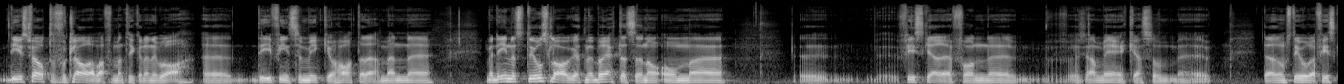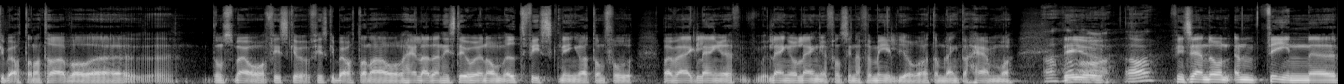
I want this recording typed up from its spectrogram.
det är ju svårt att förklara varför man tycker den är bra. Eh, det finns så mycket att hata där. Men, eh, men det är något storslaget med berättelsen om, om eh, eh, fiskare från eh, Amerika som, eh, där de stora fiskebåtarna tar över eh, de små fiske, fiskebåtarna och hela den historien om utfiskning och att de får vara iväg längre, längre och längre från sina familjer och att de längtar hem. Och det är ju, ja. finns ju ändå en, en fin eh,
